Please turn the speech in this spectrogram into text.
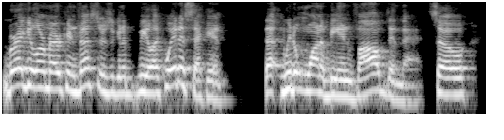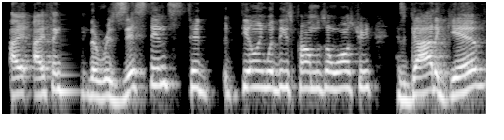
regular American investors are going to be like, wait a second, that we don't want to be involved in that. So I, I think the resistance to dealing with these problems on Wall Street has got to give.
